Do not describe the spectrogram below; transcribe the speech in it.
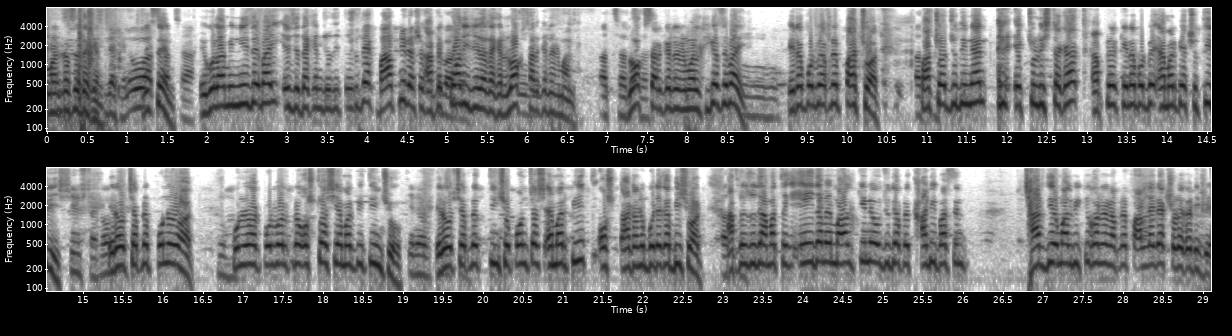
আমার কাছে দেখেন। দেখেন। আচ্ছা দেখছেন? আচ্ছা। এগুলো আমি নিজে ভাই এই যে দেখেন যদি শুধু এক বাল্ব নিয়ে ব্যবসা করতে পারবেন। কোয়ালিটিটা দেখেন লক সার্কিটের মাল। আচ্ছা লক আচ্ছা সার্কিটের মাল ঠিক আছে ভাই? এটা পড়বে আপনার পাঁচ ওয়াট। আচ্ছা। পাঁচ ওয়াট যদি নেন একচল্লিশ টাকা। আপনার কেনা পড়বে এমআরপি একশো তিরিশ। 30 টাকা এটা হচ্ছে আপনার পনেরো ওয়াট। পনেরো ওয়াট পড়বে আপনার অষ্টআশি এমআরপি তিনশো। এটা হচ্ছে আপনার তিনশো পঞ্চাশ এমআরপি আটানব্বই টাকা বিশ ওয়াট। আচ্ছা। আপনি যদি আমার থেকে এই দামে মাল কিনেও যদি আপনি থার্টি পার্সেন্ট ছাড় দিয়ে মাল বিক্রি করেন আপনার পার লাইট একশো টাকা দিবে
